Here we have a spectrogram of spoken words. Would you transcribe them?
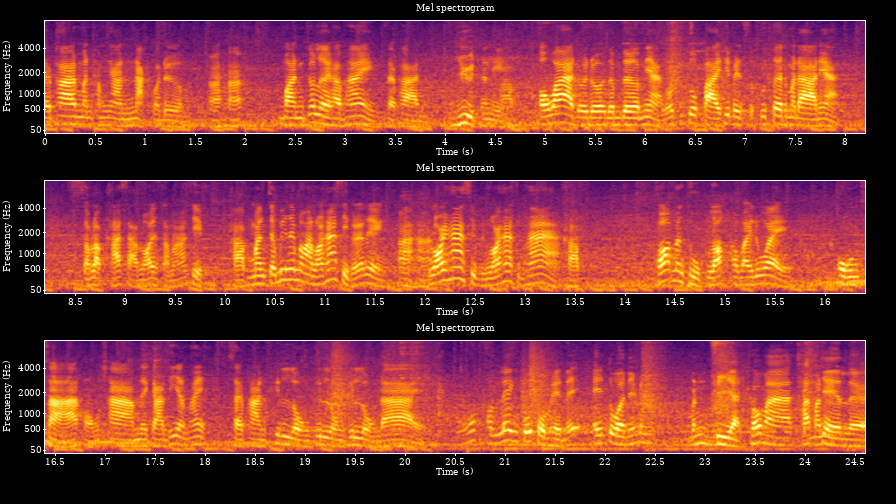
สายพานมันทำงานหนักกว่าเดิม อ่าฮะ มันก็เลยทำให้สายพานยืดนั่นเองเพราะว่าโดยโดยเดิมๆเนี่ยรถทั่วไปที่เป็นสกูตเตอร์ธรรมดาเนี่ยสำหรับคลาส300 350ครับ มันจะวิ่งได้ประมาณ 150แค่นั้นเอง อ่าฮะ 150ถึง155 ครับ เพราะมันถูกล็อกเอาไว้ด้วยองศาของชามในการที่จะทำให้สายพานขึ้นลงขึ้นลงขึ้นลงได้ โอ้พอเร่งปุ๊บผมเห็นไอ้ไอ้ตัวนี้มัน มันเบียดเข้ามาชัดเจนเลย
